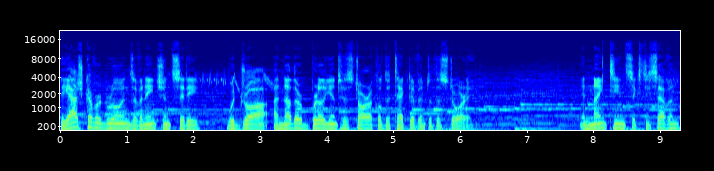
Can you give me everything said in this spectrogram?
The ash-covered ruins of an ancient city would draw another brilliant historical detective into the story. In 1967,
